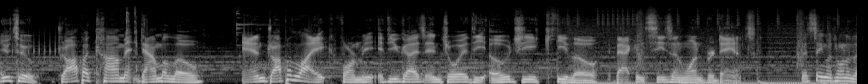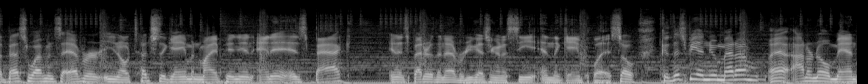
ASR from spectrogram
YouTube, drop a comment down below and drop a like for me if you guys enjoy the OG Kilo back in season one Verdansk. This thing was one of the best weapons to ever, you know, touch the game in my opinion, and it is back and it's better than ever. You guys are going to see in the gameplay. So could this be a new meta? Eh, I don't know, man,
